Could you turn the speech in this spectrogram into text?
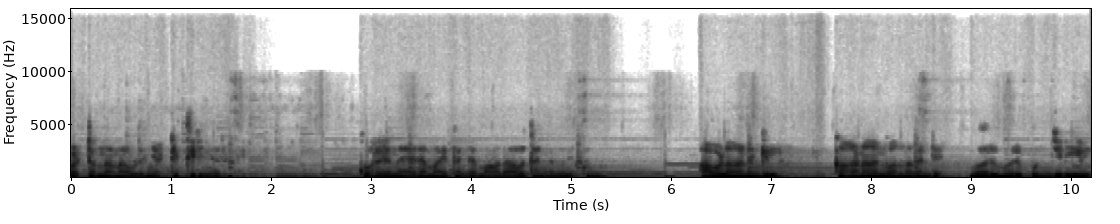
പെട്ടെന്നാണ് അവൾ ഞെട്ടിത്തിരിഞ്ഞത്. കുറെ നേരമായി തന്റെ മാതാവ് തന്നെ വിളിക്കുന്നു അവളാണെങ്കിൽ കാണാൻ വന്നവന്റെ വെറുമൊരു പുഞ്ചിരിയിൽ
